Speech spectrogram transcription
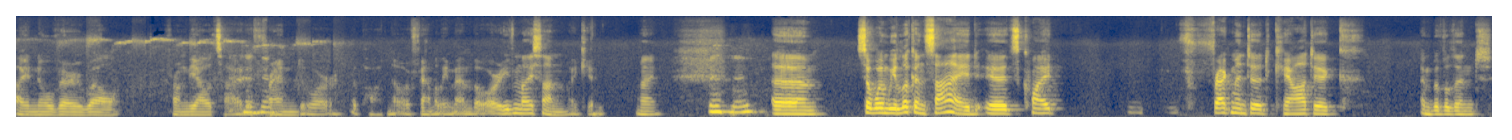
i know very well from the outside, mm-hmm. a friend or a partner or a family member, or even my son, my kid, right? Mm-hmm. Um, so when we look inside, it's quite fragmented, chaotic, ambivalent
